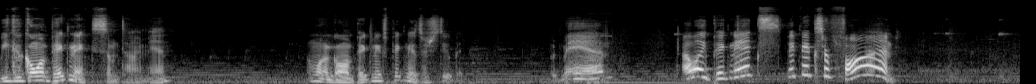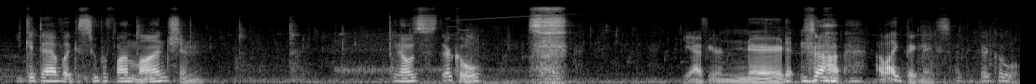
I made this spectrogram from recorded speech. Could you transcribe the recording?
We could go on picnics sometime, man. I don't want to go on picnics. Picnics are stupid. But man, I like picnics. Picnics are fun. You get to have like a super fun lunch and you know, it's they're cool. yeah, if you're a nerd. I like picnics. I think they're cool.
